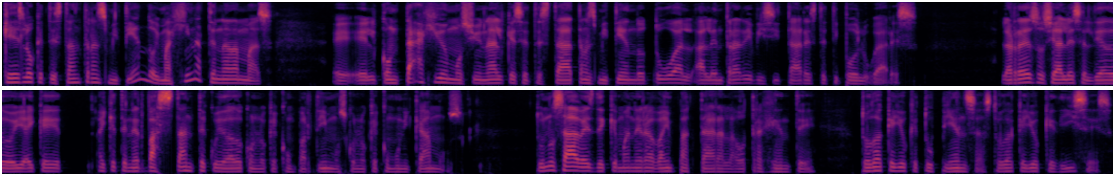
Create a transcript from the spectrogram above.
qué es lo que te están transmitiendo. Imagínate nada más eh, el contagio emocional que se te está transmitiendo tú al, al, entrar y visitar este tipo de lugares. Las redes sociales el día de hoy hay que, hay que tener bastante cuidado con lo que compartimos, con lo que comunicamos. Tú no sabes de qué manera va a impactar a la otra gente todo aquello que tú piensas, todo aquello que dices.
